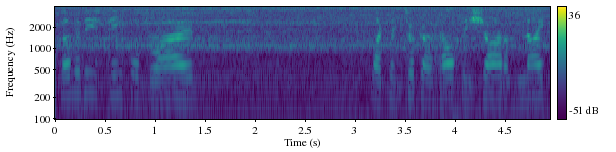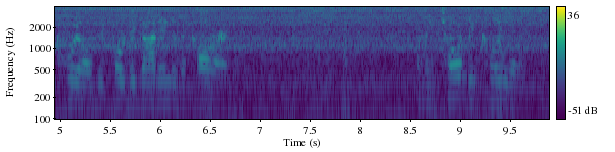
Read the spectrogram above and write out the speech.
Some of these people drive like they took a healthy shot of NyQuil before they got into the car. I mean, totally clueless.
